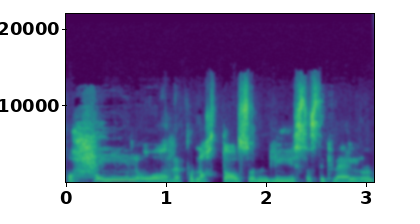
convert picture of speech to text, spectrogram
på hele året på natta, altså den lyseste kvelden,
